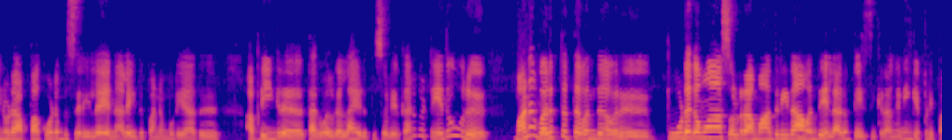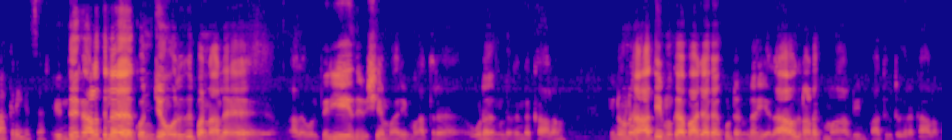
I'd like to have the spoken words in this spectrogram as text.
என்னோட அப்பாவுக்கு உடம்பு சரியில்லை என்னால் இது பண்ண முடியாது அப்படிங்கிற தகவல்கள்லாம் எடுத்து சொல்லியிருக்காரு. பட் ஏதோ ஒரு மன வருத்தத்தை வந்து அவர் பூடகமாக சொல்கிற மாதிரி தான் வந்து எல்லாரும் பேசிக்கிறாங்க. நீங்கள் எப்படி பார்க்குறீங்க சார்? இந்த காலத்தில் கொஞ்சம் ஒரு இது பண்ணாலே அதை ஒரு பெரிய இது விஷயம் மாதிரி மாத்திர ஊடகங்கள் இருந்த காலம் இன்னொன்று அதிமுக பாஜக கூட்டணியில் ஏதாவது நடக்குமா அப்படின்னு பார்த்துக்கிட்டு இருக்கிற காலம்.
